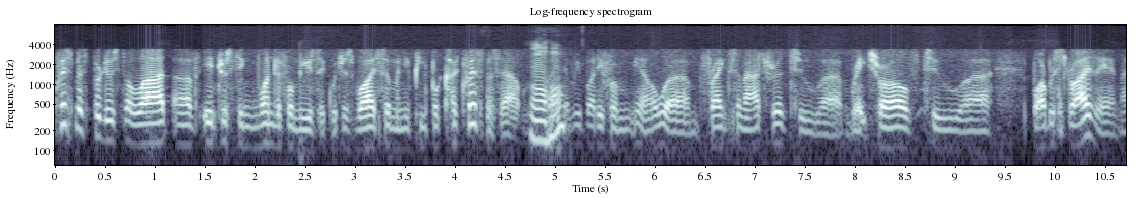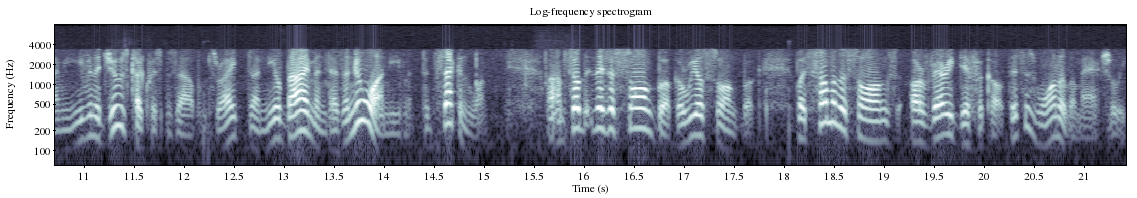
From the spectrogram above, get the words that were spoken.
Christmas produced a lot of interesting, wonderful music, which is why so many people cut Christmas albums. right? Everybody from you know um, Frank Sinatra to uh, Ray Charles to uh, Barbra Streisand. I mean, even the Jews cut Christmas albums, right? Uh, Neil Diamond has a new one, even the second one. Um, so th- there's a songbook, a real songbook. But some of the songs are very difficult. This is one of them, actually.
